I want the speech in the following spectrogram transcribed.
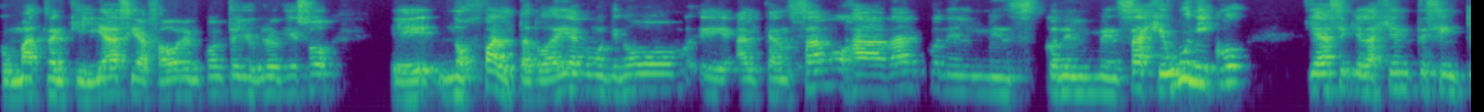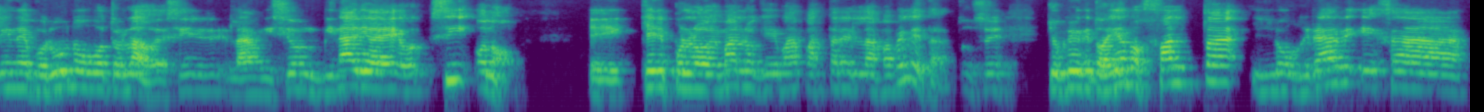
con más tranquilidad si a favor o en contra. Yo creo que eso eh, nos falta, todavía como que no eh, alcanzamos a dar con el, con el mensaje único que hace que la gente se incline por uno u otro lado, es decir, la visión binaria de sí o no, eh, que es por lo demás lo que va a estar en la papeleta. Entonces, yo creo que todavía nos falta lograr esa,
